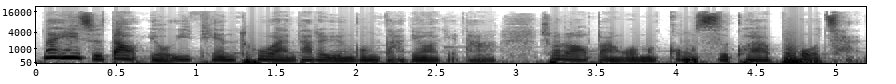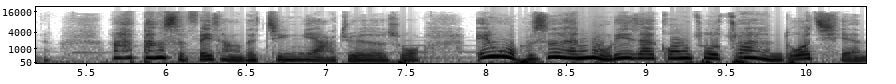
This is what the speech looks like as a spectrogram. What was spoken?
那一直到有一天，突然他的员工打电话给他说：“老板，我们公司快要破产了。”那他当时非常的惊讶，觉得说：“诶，我不是很努力在工作，赚很多钱，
